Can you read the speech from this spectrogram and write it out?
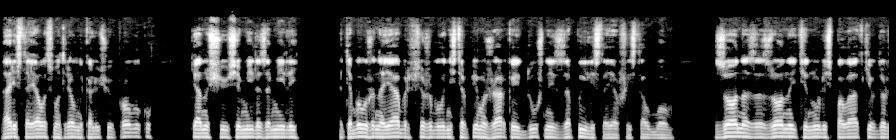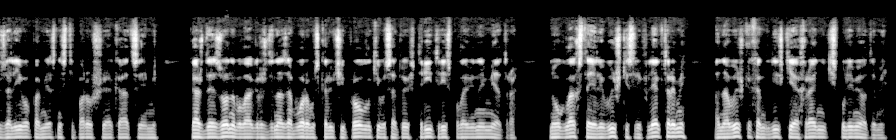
Ари стоял и смотрел на колючую проволоку, тянущуюся миля за милей. Хотя был уже ноябрь, все же было нестерпимо жарко и душно из-за пыли, стоявшей столбом. Зона за зоной тянулись палатки вдоль залива по местности, поросшей акациями. Каждая зона была ограждена забором из колючей проволоки высотой в 3-3,5 метра. На углах стояли вышки с рефлекторами, а на вышках английские охранники с пулеметами.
